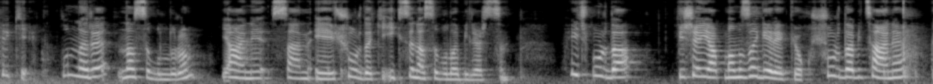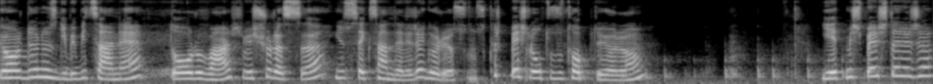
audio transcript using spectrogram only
peki bunları nasıl bulurum? Yani sen e, şuradaki x'i nasıl bulabilirsin? Hiç burada bir şey yapmamıza gerek yok. Şurada bir tane gördüğünüz gibi bir tane doğru var ve şurası 180 derece görüyorsunuz. 45 ile 30'u topluyorum. 75 derece.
